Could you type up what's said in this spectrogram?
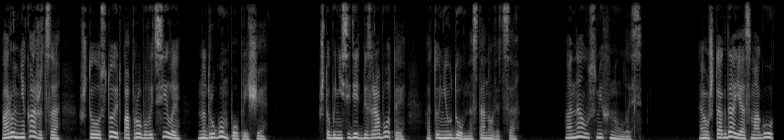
Порой мне кажется, что стоит попробовать силы на другом поприще, чтобы не сидеть без работы, а то неудобно становится. Она усмехнулась. А уж тогда я смогу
